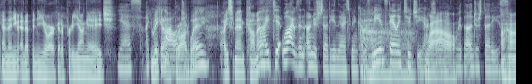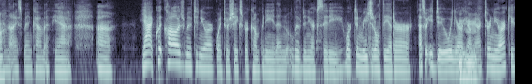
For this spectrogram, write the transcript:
And then you end up in New York at a pretty young age. Yes, I quit You make it on college. Broadway. Iceman Cometh. I did. Well, I was an understudy in The Iceman Cometh. Me and Stanley Tucci actually wow. were the understudies Uh-huh. in The Iceman Cometh. Yeah. Uh, yeah, I quit college, moved to New York, went to a Shakespeare company, then lived in New York City, worked in regional theater. That's what you do when you're a young Mm-hmm. actor in New York. You,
